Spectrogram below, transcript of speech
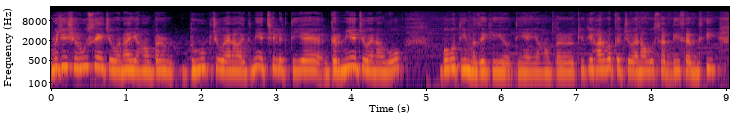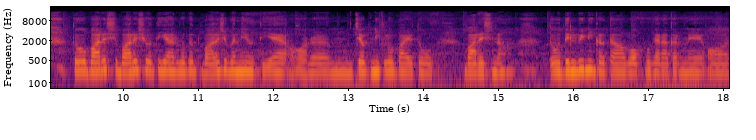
मुझे शुरू से जो है ना यहाँ पर धूप जो है ना इतनी अच्छी लगती है, गर्मियाँ जो है ना वो बहुत ही मज़े की होती हैं यहाँ पर, क्योंकि हर वक्त जो है ना वो सर्दी सर्दी तो बारिश बारिश होती है, हर वक्त बारिश बनी होती है और जब निकलो बाहर तो बारिश ना। तो दिल भी नहीं करता वॉक वगैरह करने और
